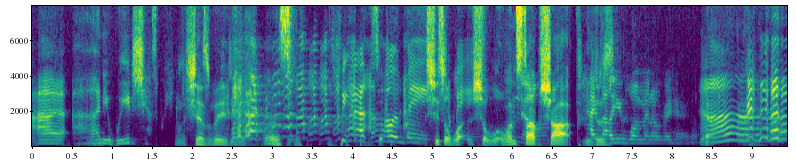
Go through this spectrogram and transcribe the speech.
I I need weed. She has weed. she has weed. Yeah. Yeah, it's- She got the whole thing. she's a shebang. one, she's a one stop know. shop. You High just value woman over here. Yeah. Ah.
